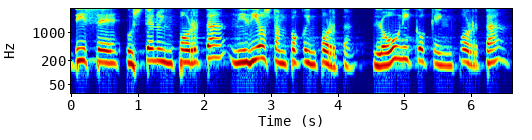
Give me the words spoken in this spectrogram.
dice, usted no importa, ni Dios tampoco importa. Lo único que importa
